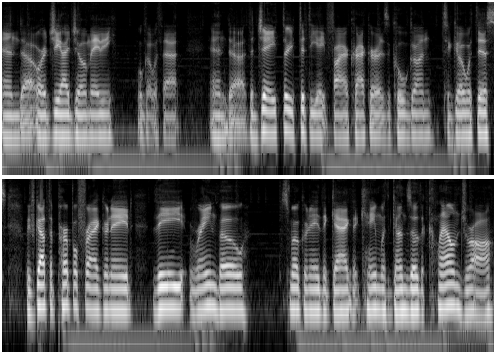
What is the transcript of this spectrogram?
and uh, or a GI Joe maybe. We'll go with that and uh, the J358 firecracker is a cool gun to go with this. We've got the purple frag grenade, the rainbow smoke grenade, the gag that came with Gunzo, the clown draw,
